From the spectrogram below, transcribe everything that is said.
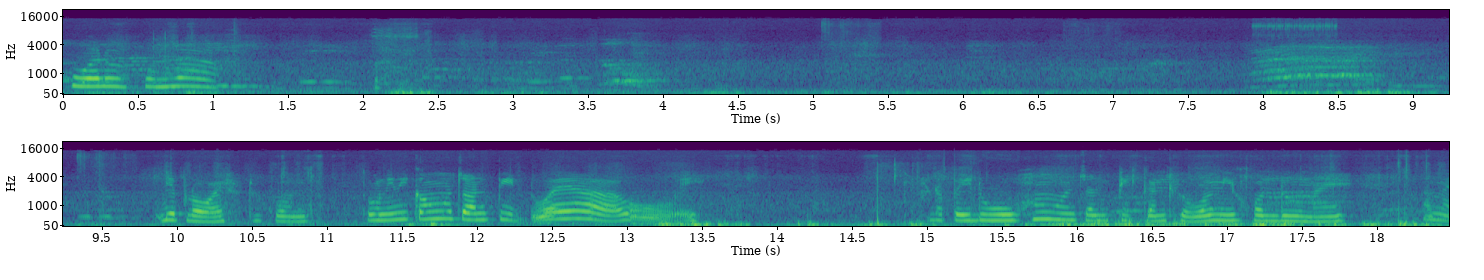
ครัวทุกคนว่า รียบร้อยทุกคน ตรงนี้มีกล้องวงจรปิดด้วยอะ โอ้ย เราไปดูห้องวงจรปิดกันเถอะว่ามีคนดูไหมอันไหน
